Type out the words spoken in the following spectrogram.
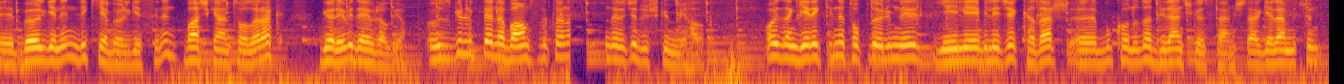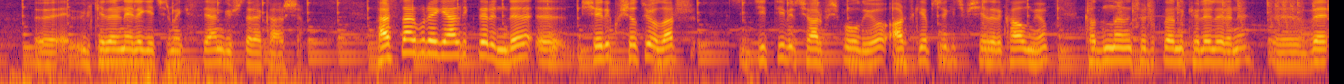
e, bölgenin, Likya bölgesinin başkenti olarak görevi devralıyor. Özgürlüklerine, bağımsızlıklarına derece düşkün bir halk. O yüzden gerektiğinde toplu ölümleri yeğleyebilecek kadar e, bu konuda direnç göstermişler. Gelen bütün ülkelerini ele geçirmek isteyen güçlere karşı. Persler buraya geldiklerinde e, şehri kuşatıyorlar. Ciddi bir çarpışma oluyor. Artık yapacak hiçbir şeyleri kalmıyor. Kadınların, çocuklarını, kölelerini e, ve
